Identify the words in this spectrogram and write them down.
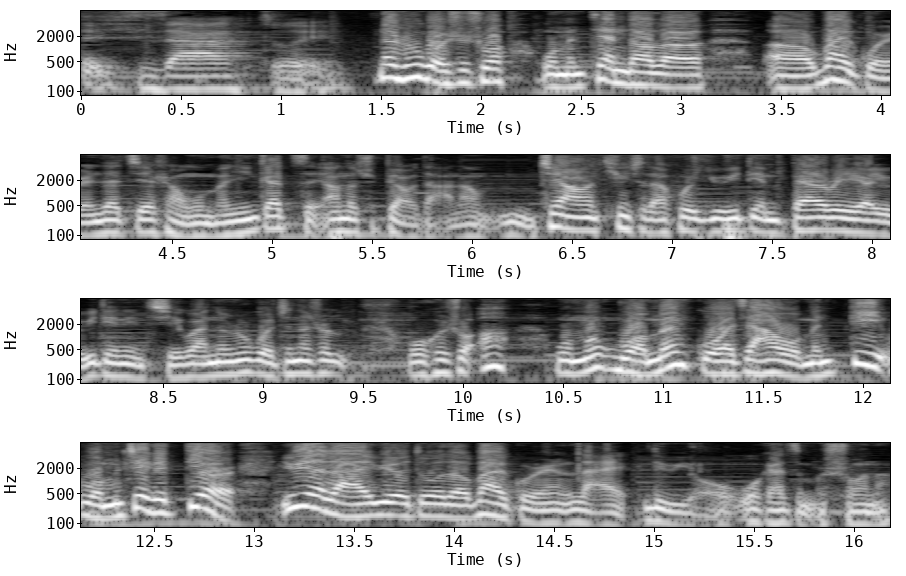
exactly。那如果是说我们见到了呃外国人在街上，我们应该怎样的去表达呢？这样听起来会有一点 barrier，有一点点奇怪。那如果真的是我会说啊，我们我们国家我们地我们这个地儿越来越多的外国人来旅游，我该怎么说呢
